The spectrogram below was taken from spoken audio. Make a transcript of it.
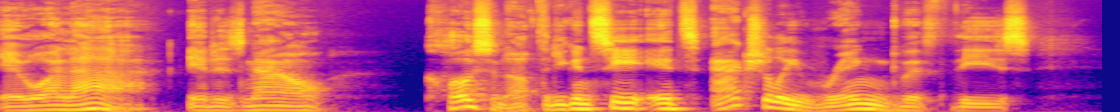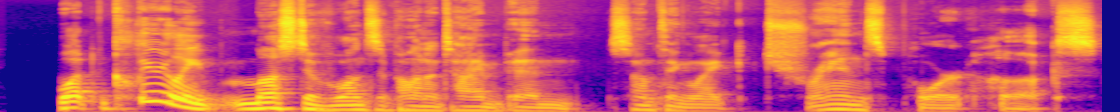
et voila it is now close enough that you can see it's actually ringed with these what clearly must have once upon a time been something like transport hooks.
